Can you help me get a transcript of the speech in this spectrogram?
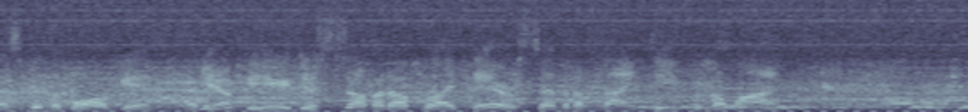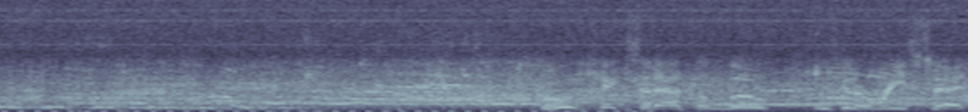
That's been the ball game. I mean, Yeah. you, can, you can just sum it up right there. 7 of 19 from the line. Boone kicks it out to Lue. He's going to reset.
